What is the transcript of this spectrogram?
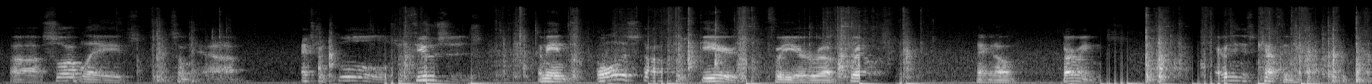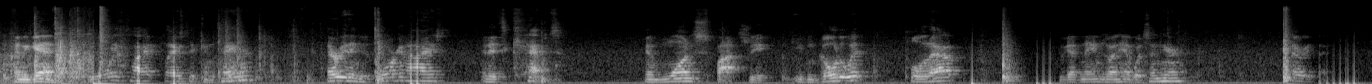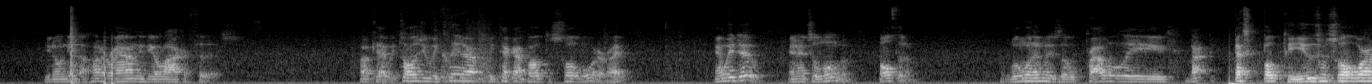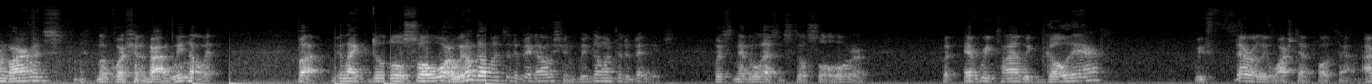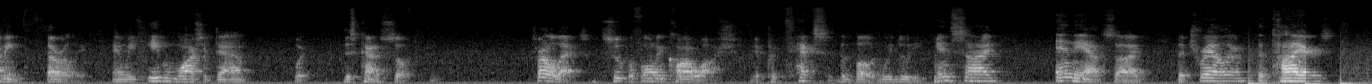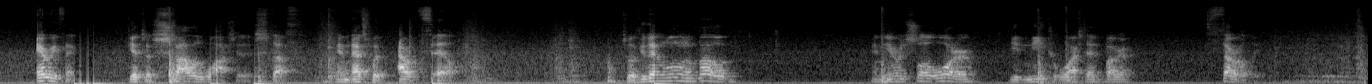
uh, saw blades, some uh, extra tools, fuses, I mean, all this stuff is gears for your uh, trailer. You know, bearings. Everything is kept in here. And again, watertight plastic container. Everything is organized and it's kept in one spot. So you, you can go to it, pull it out. We got names on here, what's in here. Everything. You don't need to hunt around in your locker for this. Okay, we told you we clean up, we take our boat to salt water, right? And we do and it's aluminum, both of them. Aluminum is probably not the best boat to use in salt water environments, no question about it, we know it. But we like to do a little salt water. We don't go into the big ocean, we go into the bays. But nevertheless, it's still salt water. But every time we go there, we thoroughly wash that boat down. I mean thoroughly. And we even wash it down with this kind of soap. Turtle Wax, super foaming car wash. It protects the boat. We do the inside and the outside, the trailer, the tires, everything gets a solid wash of this stuff. And that's without fail. So if you've got an aluminum boat and you're in slow water, you need to wash that bugger thoroughly.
